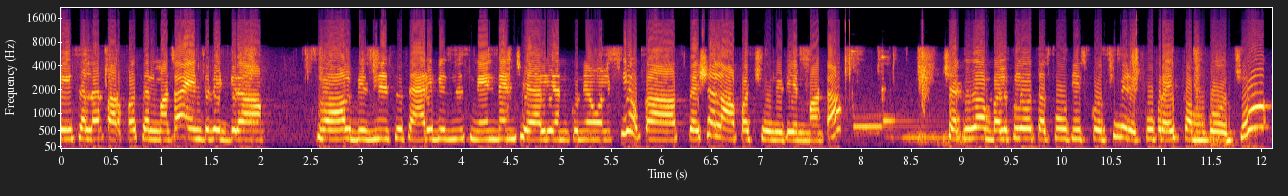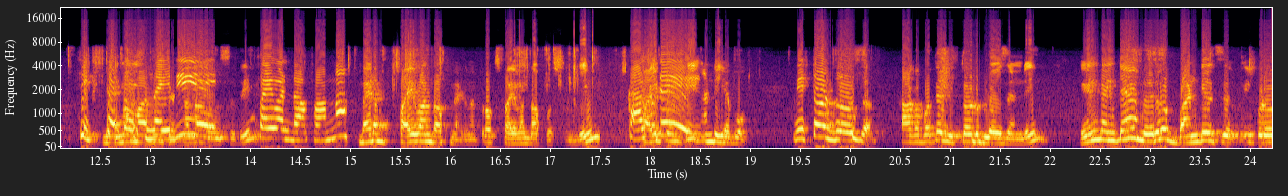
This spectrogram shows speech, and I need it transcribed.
రీసెల్లర్ పర్పస్ అన్నమాట. ఇంటి దగ్గర small business sari business maintain చేయాలి అనుకునే వాళ్ళకి ఒక స్పెషల్ ఆపర్చునిటీ అన్నమాట. చక్కగా బల్క్లో తక్కువ తీసుకొచ్చి మీరు ఎక్కువ ప్రైస్ అమ్ముకోవచ్చు. సిక్స్ టైప్ వస్తుంది ఇది? ఫైవ్ అండ్ హాఫ్ అన్న? Madam five and half madam approx five and half వస్తుంది. కాకపోతే- అండ్ ఎబో వితౌట్ బ్లౌజ్ కాకపోతే వితౌట్ బ్లౌజ్ అండి. ఏంటంటే మీరు బండిల్స్ ఇప్పుడు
